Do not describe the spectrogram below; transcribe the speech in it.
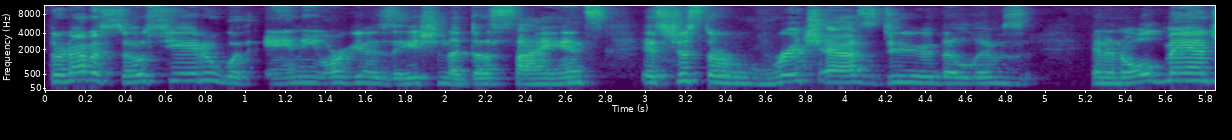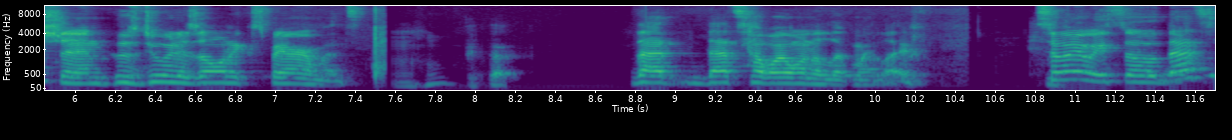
they're not associated with any organization that does science. It's just a rich ass dude that lives in an old mansion who's doing his own experiments. Mm-hmm. That that's how I want to live my life. So anyway, so that's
